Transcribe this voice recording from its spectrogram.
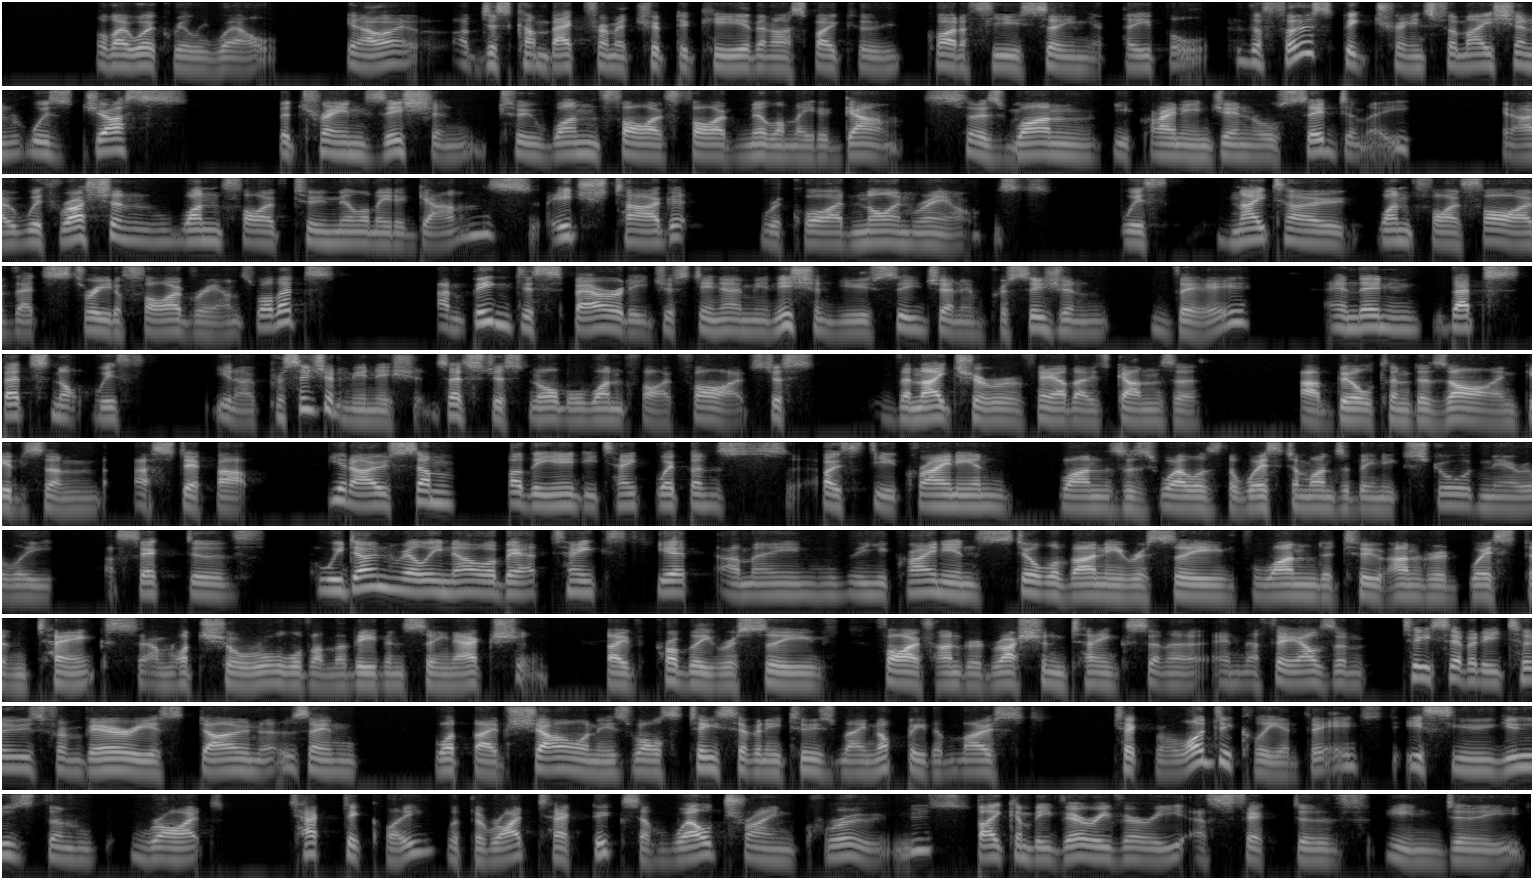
Well, they work really well. You know, I, have just come back from a trip to Kiev and I spoke to quite a few senior people. The first big transformation was just the transition to 155 millimeter guns. As hmm. one Ukrainian general said to me, you know, with Russian 152 millimeter guns, each target required nine rounds. With NATO 155, that's three to five rounds. Well, that's a big disparity just in ammunition usage and in precision there. And then that's that's not with you know precision munitions. That's just normal 155s. Just the nature of how those guns are, are built and designed gives them a step up. You know, some of the anti-tank weapons, both the Ukrainian ones as well as the Western ones, have been extraordinarily effective we don't really know about tanks yet. I mean, the Ukrainians still have only received one to 200 Western tanks. I'm not sure all of them have even seen action. They've probably received 500 Russian tanks and a, and a 1,000 T 72s from various donors. And what they've shown is, whilst T 72s may not be the most technologically advanced, if you use them right tactically with the right tactics and well trained crews, they can be very, very effective indeed.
